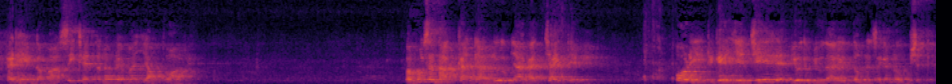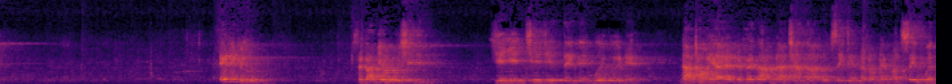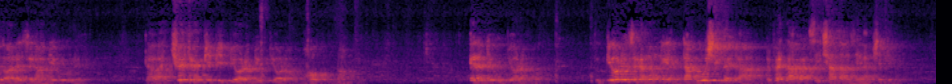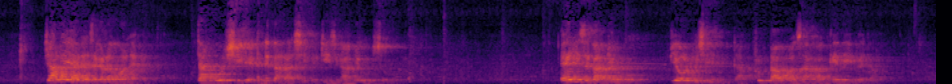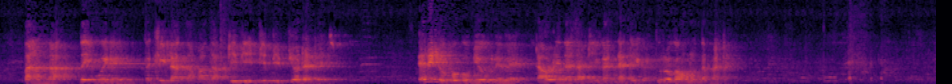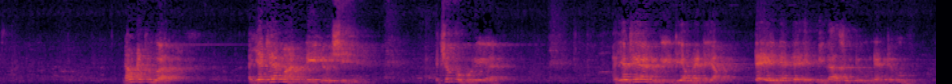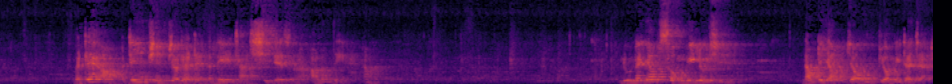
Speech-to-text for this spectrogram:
ဟရိယံကမှာစိတ်ထဲနှလုံးထဲမှာရောက်သွားတယ်ဗဟုစနကန္တာလူအများကကြိုက်တယ်ပေါ်ရီတကယ်ယဉ်ကျေးတဲ့မြို့သူမြို့သားတွေသုံးတဲ့စကားလုံးဖြစ်တယ်စကားပြောလို့ရှိရင်ရင်ရင်ကြီးကြီးတိမ်တိမ်မွေးမွေးနဲ့ နားထောင်ရတဲ့တစ်ဖက်သားနားချမ်းသာလို့စိတ်ထဲနှလုံးထဲမှာစိတ်ဝင်သွားတဲ့စကားမျိုးလေဒါကချွဲချွဲပြစ်ပြစ်ပြောတာမျိုးပြောတာမဟုတ်ဘူးเนาะအဲ့ဒါမျိုးကိုပြောတာမဟုတ်သူပြောတဲ့စကားလုံးလေးကတန်ဖိုးရှိလိုက်တာတစ်ဖက်သားကစိတ်ချမ်းသာစရာဖြစ်တယ်ကြားလိုက်ရတဲ့စကားလုံးကလည်းတန်ဖိုးရှိတဲ့အနှစ်သာရရှိတယ်ဒီစကားမျိုးကိုဆိုအဲ့ဒီစကားမျိုးကိုပြောလို့ရှိရင် ဒါဖရုဒဝါစာကကင်းတဲ့အတွက်ကြောင့်တဏ္ဍသိမ်မွေးတဲ့တခိလတမ္မာတပြပြပြပြပြောတတ်တယ်အဲ့ဒီလိုပုဂ္ဂိုလ်မျိုးကိုလည်းပဲတာဝရိန္ဒနတ်ပြည်ကနတ်တွေကသူတို့ကောင်းလို့သတ်မှတ်တယ်နောက်တစ်ခုကအရက်ထဲမှာနေလို့ရှိရင်အချို့ပုဂ္ဂိုလ်တွေကအရက်ထဲကလူတွေတယောက်နဲ့တယောက် တအိမ်နဲ့တအိမ်မိသားစုတူနဲ့တူမတက်အောင်အတင်းဖြင်းပြောတတ်တဲ့အလေးထားရှိတယ်ဆိုတာအလုံးသိတယ်နော်လူနှစ်ယောက်ဆုံပြီးလို့ရှိရင်နောက်တစ်ယောက်အကြောင်းပြောမိတတ်ကြတယ်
